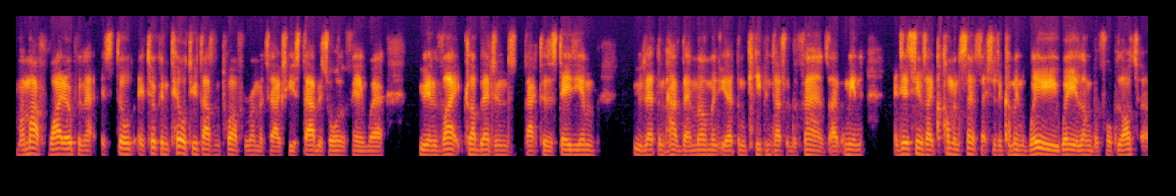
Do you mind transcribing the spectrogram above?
my mouth wide open that it still it took until 2012 for Roma to actually establish Hall of Fame, where you invite club legends back to the stadium, you let them have their moment, you let them keep in touch with the fans. I, I mean, it just seems like common sense that should have come in way, way long before Pallotta.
